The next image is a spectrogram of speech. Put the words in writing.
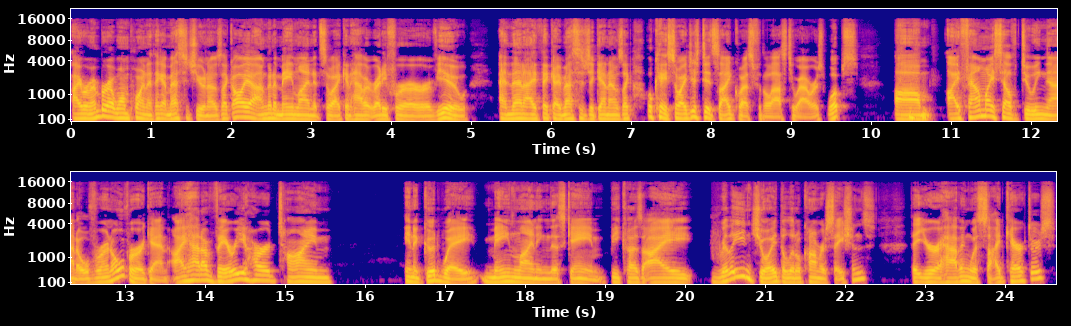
I remember at one point I think I messaged you and I was like, oh yeah, I'm gonna mainline it so I can have it ready for a review. And then I think I messaged again. I was like, okay, so I just did side quests for the last two hours. Whoops. Um, I found myself doing that over and over again. I had a very hard time in a good way mainlining this game because I really enjoyed the little conversations that you're having with side characters.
